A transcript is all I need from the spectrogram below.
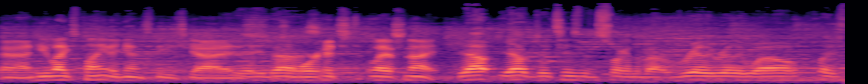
and he likes playing against these guys. Yeah, he does. Some more hits last night. Yep, yep. JT's been swinging the bat really, really well. Plays,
